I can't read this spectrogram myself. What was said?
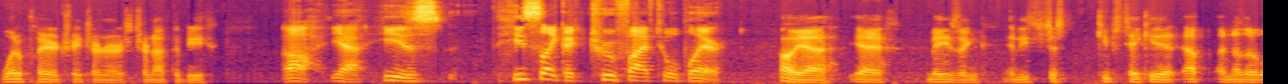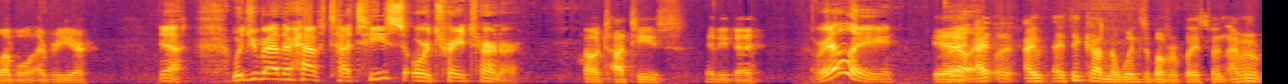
what a player Trea Turner has turned out to be. Oh yeah, he's he's like a true five tool player. Oh yeah, yeah, amazing, and he's just keeps taking it up another level every year. Yeah. Would you rather have Tatis or Trea Turner? Oh, Tatis any day. Really? Yeah, Really? I, I I think on the wins above replacement, I'm a,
